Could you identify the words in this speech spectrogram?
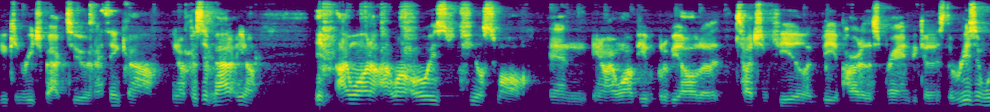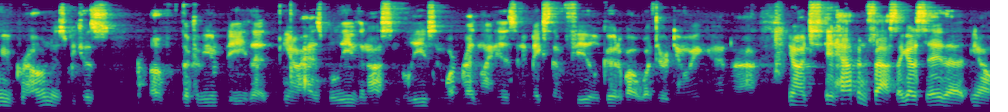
you can reach back to. And I think um, you know because it matter. You know, if I want to, I want to always feel small and you know I want people to be able to touch and feel and be a part of this brand because the reason we've grown is because of the community that you know has believed in us and believes in what Redline is, and it makes them feel good about what they're doing. And uh, you know, it happened fast. I got to say that you know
